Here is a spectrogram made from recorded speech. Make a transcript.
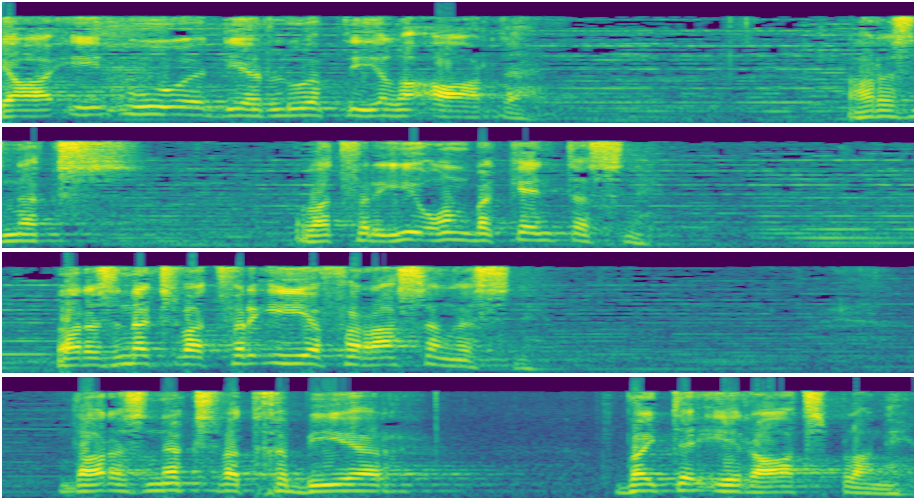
ja, u oe deurloop die hele aarde. Daar is niks wat vir u onbekend is nie. Daar is niks wat vir u een verrassing is nie. Daar is niks wat gebeur buiten u raadsplan nie.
